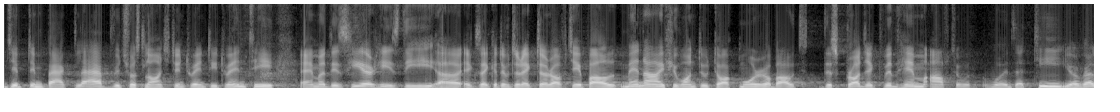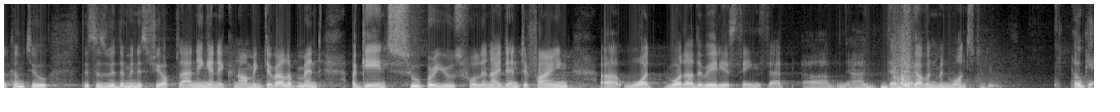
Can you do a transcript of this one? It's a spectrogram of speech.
Egypt Impact Lab, which was launched in 2020. Ahmed is here. He's the uh, executive director of J-PAL MENA. If you want to talk more about this project with him afterwards at tea, you're welcome to. This is with the Ministry of Planning and Economic Development. Again, super useful in identifying uh, what, what are the various things that, um, uh, that the government wants to do. Okay,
